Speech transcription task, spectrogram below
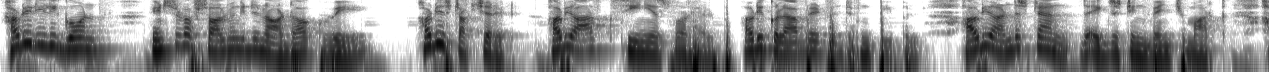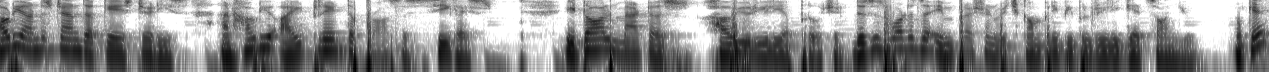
how do you really go on instead of solving it in ad hoc way how do you structure it? How do you ask seniors for help? How do you collaborate with different people? How do you understand the existing benchmark? How do you understand the case studies? And how do you iterate the process? See guys it all matters how you really approach it. This is what is the impression which company people really gets on you. Okay?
